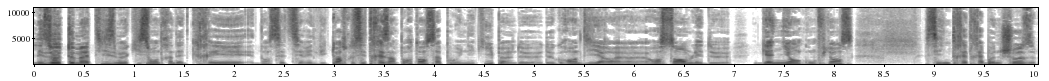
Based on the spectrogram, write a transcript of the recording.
les automatismes qui sont en train d'être créés dans cette série de victoires, parce que c'est très important ça pour une équipe, hein, de, de grandir euh, ensemble et de gagner en confiance. C'est une très très bonne chose.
